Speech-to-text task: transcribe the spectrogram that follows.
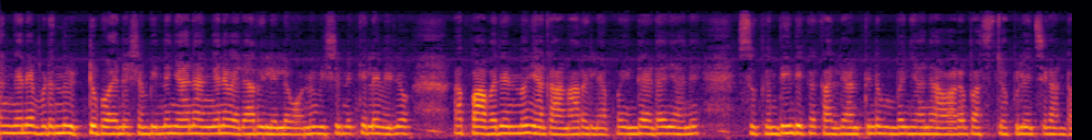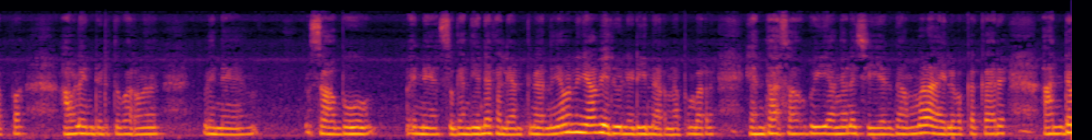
അങ്ങനെ ഇവിടുന്ന് വിട്ടുപോയതിന് ശേഷം പിന്നെ ഞാൻ അങ്ങനെ വരാറില്ലല്ലോ. ഓണം വിഷുനക്കല്ലേ വരുമോ അപ്പോൾ അവരൊന്നും ഞാൻ കാണാറില്ല. അപ്പോൾ ഇതിന്റെ ഇടയിൽ ഞാൻ സുഗന്ധിന്റെ ഒക്കെ കല്യാണത്തിന്റെ മുമ്പ് ഞാൻ അവളെ ബസ് സ്റ്റോപ്പിൽ വെച്ച് കണ്ടപ്പോൾ അവൾ എന്റെ അടുത്ത് പറഞ്ഞു പിന്നെ സാബു പിന്നെ സുഗന്ധിന്റെ കല്യാണത്തിന് പറഞ്ഞു ഞാൻ പറഞ്ഞു ഞാൻ വരൂലടി എന്ന് പറഞ്ഞു. അപ്പം പറഞ്ഞു എന്താ സൗബി അങ്ങനെ ചെയ്യരുത്. നമ്മളെ അയൽവക്കക്കാർ എന്റെ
